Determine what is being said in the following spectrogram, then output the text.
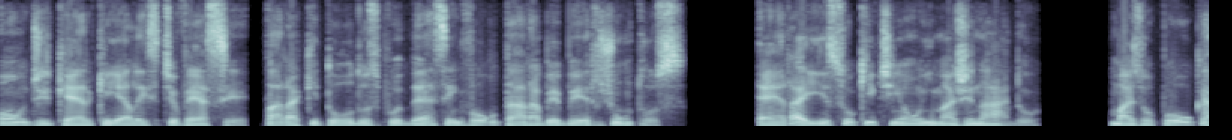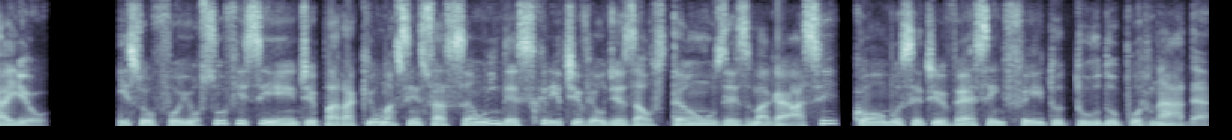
onde quer que ela estivesse, para que todos pudessem voltar a beber juntos. Era isso que tinham imaginado. Mas o Paul caiu. Isso foi o suficiente para que uma sensação indescritível de exaustão os esmagasse, como se tivessem feito tudo por nada.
